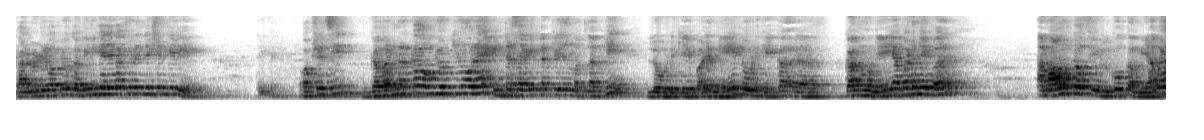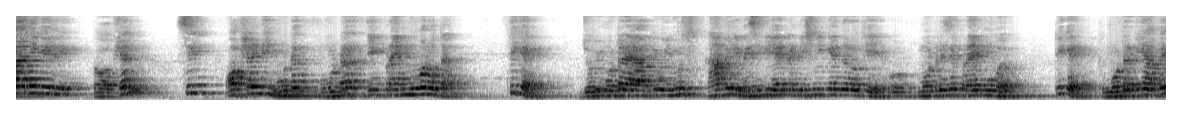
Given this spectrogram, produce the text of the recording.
कार्बोरेटर का उपयोग कभी नहीं किया जाएगा फ्यूल इंजेक्शन के लिए। ठीक है? ऑप्शन सी गवर्नर का उपयोग क्यों हो रहा है? इंटरसाइकिल फ्लक्चुएशन मतलब कि लोड के बढ़ने लोड के कम होने या बढ़ने पर अमाउंट ऑफ़ फ्यूल को कम या बढ़ाने के लिए। तो option C option D motor motor एक प्राइम मूवर होता है। ठीक है? जो भी मोटर है आपकी, वो यूज़ कहाँ पे बेसिकली एयर कंडीशनिंग के अंदर होती है। वो motor is a prime mover ठीक है? तो मोटर भी यहाँ पे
